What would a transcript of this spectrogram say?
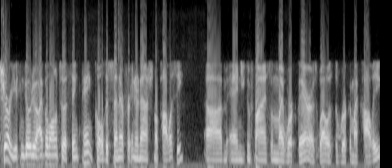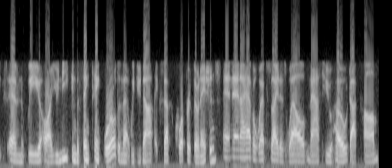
Sure. You can go to, I belong to a think tank called the Center for International Policy. Um, and you can find some of my work there as well as the work of my colleagues. And we are unique in the think tank world in that we do not accept corporate donations. And then I have a website as well, MatthewHoh.com.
